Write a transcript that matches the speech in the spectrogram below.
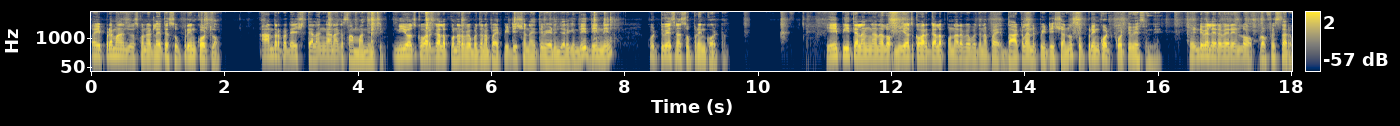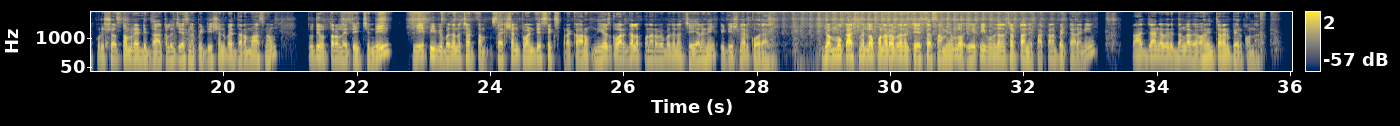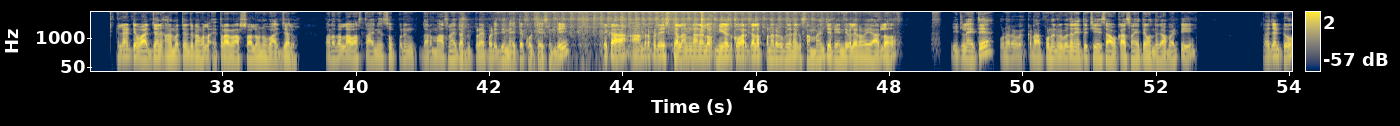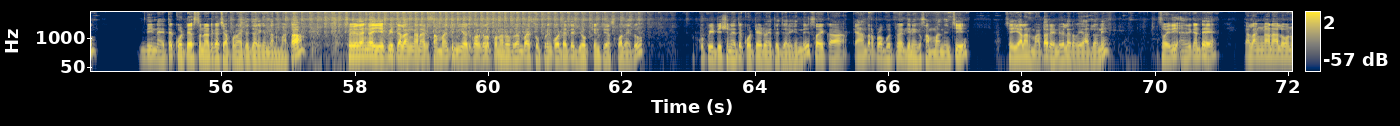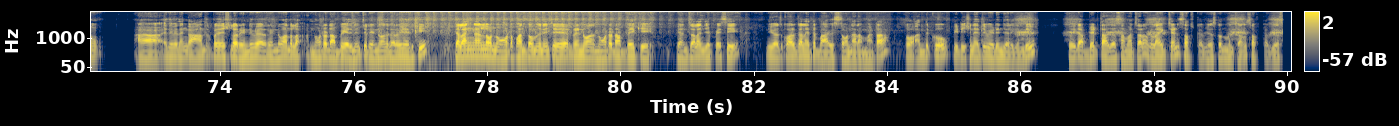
So ఇప్పుడే మనం చూసుకున్నట్లయితే సుప్రీంకోర్టులో ఆంధ్రప్రదేశ్ తెలంగాణకు సంబంధించి నియోజకవర్గాల పునర్విభజనపై పిటిషన్ అయితే వేయడం జరిగింది. దీన్ని కొట్టివేసిన సుప్రీంకోర్టు ఏపీ తెలంగాణలో నియోజకవర్గాల పునర్విభజనపై దాఖలైన పిటిషన్ను సుప్రీంకోర్టు కొట్టివేసింది. రెండు వేల ఇరవై రెండులో ప్రొఫెసర్ పురుషోత్తం రెడ్డి దాఖలు చేసిన పిటిషన్పై ధర్మాసనం తుది ఉత్తర్వులు అయితే ఇచ్చింది. ఏపీ విభజన చట్టం సెక్షన్ ట్వంటీ సిక్స్ ప్రకారం నియోజకవర్గాల పునర్విభజన చేయాలని పిటిషనర్ కోరారు. జమ్మూ కాశ్మీర్లో పునర్విభజన చేసే సమయంలో ఏపీ విభజన చట్టాన్ని పక్కన పెట్టారని రాజ్యాంగ విరుద్ధంగా వ్యవహరించారని పేర్కొన్నారు. ఇలాంటి వాద్యాన్ని అనుమతించడం వల్ల ఇతర రాష్ట్రాల్లోనూ వాద్యాలు వరదల్లా వస్తాయని సుప్రీం ధర్మాసనం అయితే అభిప్రాయపడి దీన్ని అయితే కొట్టేసింది. ఇక ఆంధ్రప్రదేశ్ తెలంగాణలో నియోజకవర్గాల పునర్విభజనకు సంబంధించి రెండు వేల ఇరవై ఆరులో వీటిని అయితే పునర్ ఇక్కడ పునర్విభజన అయితే చేసే అవకాశం అయితే ఉంది కాబట్టి ప్రజెంటు దీన్ని అయితే కొట్టేస్తున్నట్టుగా చెప్పడం అయితే జరిగిందనమాట సో ఈ విధంగా ఏపీ తెలంగాణకు సంబంధించి నియోజకవర్గాల పునర్విభజనపై సుప్రీంకోర్టు అయితే జోక్యం చేసుకోలేదు. పిటిషన్ అయితే కొట్టేయడం అయితే జరిగింది. సో ఇక కేంద్ర ప్రభుత్వమే దీనికి సంబంధించి చేయాలన్నమాట రెండు వేల ఇరవై ఆరులోని. సో ఇది ఎందుకంటే తెలంగాణలోను అదేవిధంగా ఆంధ్రప్రదేశ్లో రెండు వేల రెండు వందల నూట డెబ్బై ఐదు నుంచి రెండు వందల ఇరవై ఐదుకి తెలంగాణలో నూట పంతొమ్మిది నుంచి రెండు వందల నూట డెబ్బైకి పెంచాలని చెప్పేసి నియోజకవర్గాలను అయితే భావిస్తూ ఉన్నారన్నమాట. సో అందుకు పిటిషన్ అయితే వేయడం జరిగింది. సో ఇది అప్డేట్ తాజా సమాచారం ఒక లైక్ చేయండి సబ్స్క్రైబ్ చేసుకోండి మన ఛానల్ సబ్స్క్రైబ్ చేసుకోండి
